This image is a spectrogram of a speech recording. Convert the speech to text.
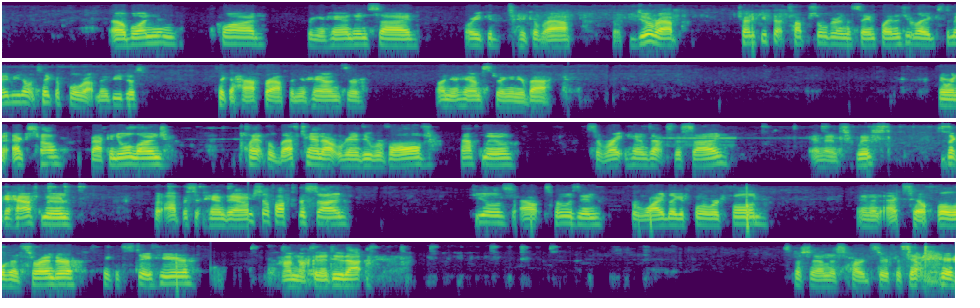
elbow on your quad, bring your hand inside, or you could take a wrap. So if you do a wrap, try to keep that top shoulder in the same plane as your legs. So maybe you don't take a full wrap. Maybe you just take a half wrap and your hands are on your hamstring and your back. Then we're to exhale back into a lunge. Plant the left hand out. We're to do revolved half moon. So right hand's out to the side and then twist. It's like a half moon, but opposite hand down. Yourself off to the side. Heels out, toes in for wide legged forward fold. And then exhale, fold and surrender. You can stay here. I'm not going to do that. Especially on this hard surface out here.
